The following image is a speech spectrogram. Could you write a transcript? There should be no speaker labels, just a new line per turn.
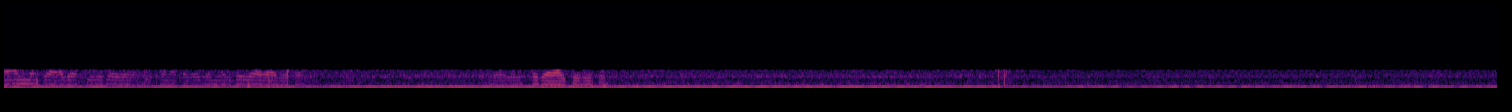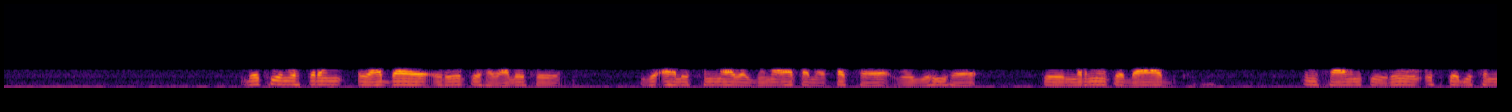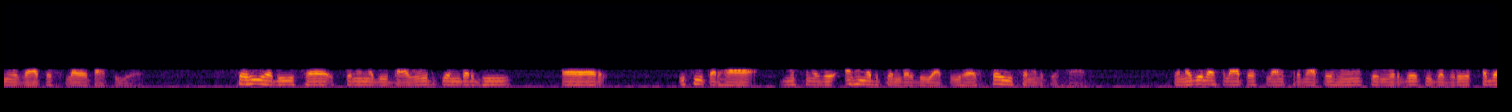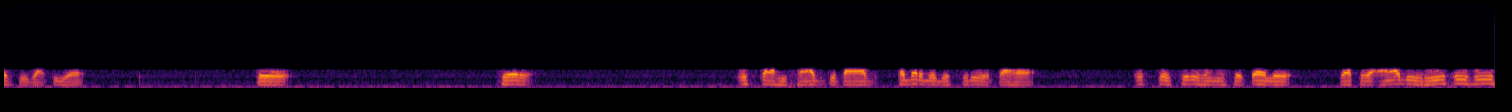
مان لے کے آ جاتی ہے تو اس کا مطلب ہے کہ مردے آواز ہوتا ہے اس کو آواز چاہیے تو
دیکھیے محترم وعدہ روح کے حوالے سے جو اہل سننا والجماع کا موقف ہے، وہ یہی ہے کہ مرنے کے بعد انسان کی روح اس کے جسم میں واپس لوٹ آتی ہے۔ صحیح حدیث ہے سن نبی داود کے اندر بھی اور اسی طرح مسند احمد کے اندر بھی آتی ہے، صحیح سند کے ساتھ۔ تو نبی علیہ السلاۃ والسلام فرماتے ہیں کہ مردے کی جب روح قبض کی جاتی ہے، تو پھر اس کا حساب کتاب قبر میں جو شروع ہوتا ہے، اس کے شروع ہونے سے پہلے یا تو آد روح ہو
